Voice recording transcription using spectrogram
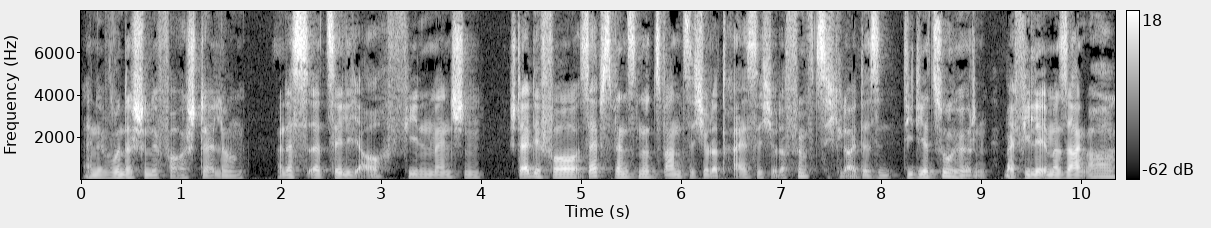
Eine wunderschöne Vorstellung. Und das erzähle ich auch vielen Menschen. Stell dir vor, selbst wenn es nur 20 oder 30 oder 50 Leute sind, die dir zuhören, weil viele immer sagen, oh,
